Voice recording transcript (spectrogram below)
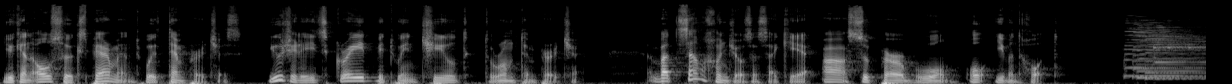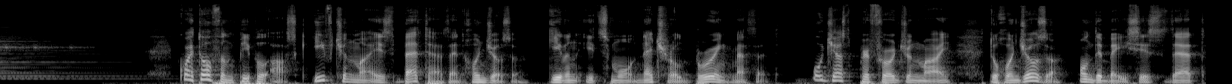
You can also experiment with temperatures. Usually it's great between chilled to room temperature. But some honjozo sake are superb warm or even hot. Quite often people ask if Junmai is better than Honjozo given its more natural brewing method, or just prefer Junmai to Honjozo on the basis that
